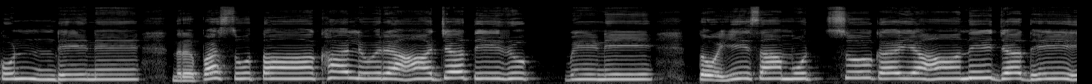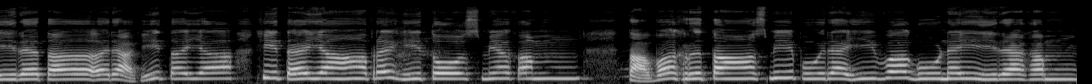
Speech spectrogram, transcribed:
कुण्डिने नृपसुता खलु राजति रुक्मिणी त्वयि समुत्सुकया निजधीरतारहितया हितया प्रहितोऽस्म्यहम्। तव हृतास्मि पुरैव गुणैरहं।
